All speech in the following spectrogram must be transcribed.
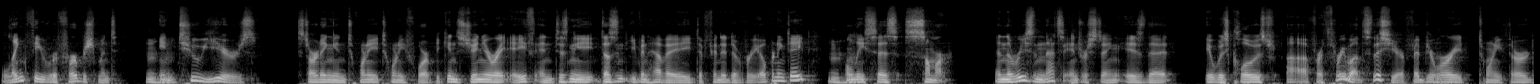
lengthy refurbishment in two years, starting in 2024. It begins January 8th, and Disney doesn't even have a definitive reopening date, only says summer. And the reason that's interesting is that it was closed uh, for three months this year, February 23rd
